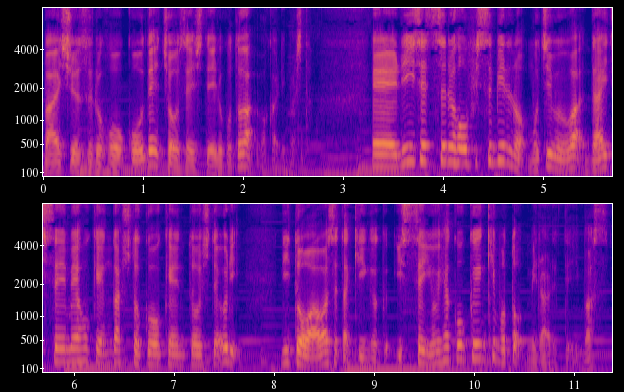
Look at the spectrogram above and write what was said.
買収する方向で調整していることが分かりました。えー、隣接するオフィスビルの持ち分は第一生命保険が取得を検討しており、2棟合わせた金額1400億円規模と見られています。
